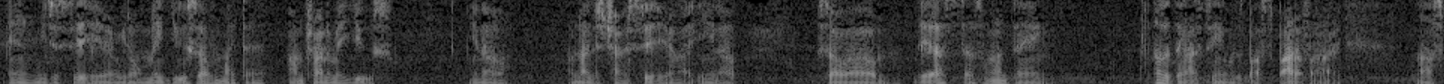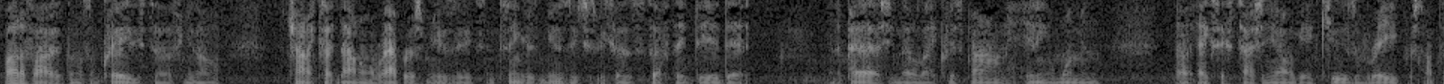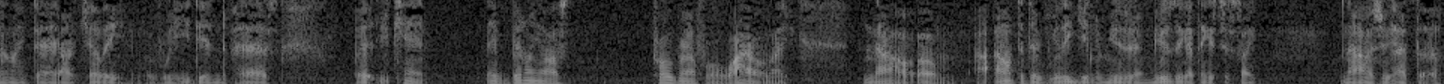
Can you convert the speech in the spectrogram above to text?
and we just sit here and we don't make use of them like that, I'm trying to make use. You know, I'm not just trying to sit here like you know. So um, yeah, that's that's one thing. Another thing I seen was about Spotify. Now Spotify is doing some crazy stuff. You know, trying to cut down on rappers' music and singers' music just because stuff they did that in the past. You know, like Chris Brown hitting a woman uh, XXXTentacion get accused of rape or something like that. R. Kelly, what he did in the past. But you can't. They've been on y'all's program for a while. Like now, um, I, I don't think they're really getting the music and music. I think it's just like now you have to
